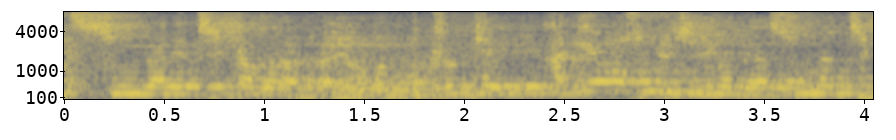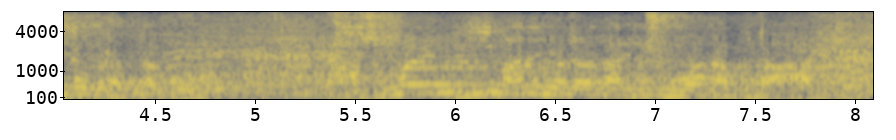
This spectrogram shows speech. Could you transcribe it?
순간에 착각을 합니다. 여러분, 그렇게 아니요 소리를 지르면 내가 순간 착각을 한다고. 야, 정말 이 많은 여자가 나를 좋아하나 보다. 이렇게.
